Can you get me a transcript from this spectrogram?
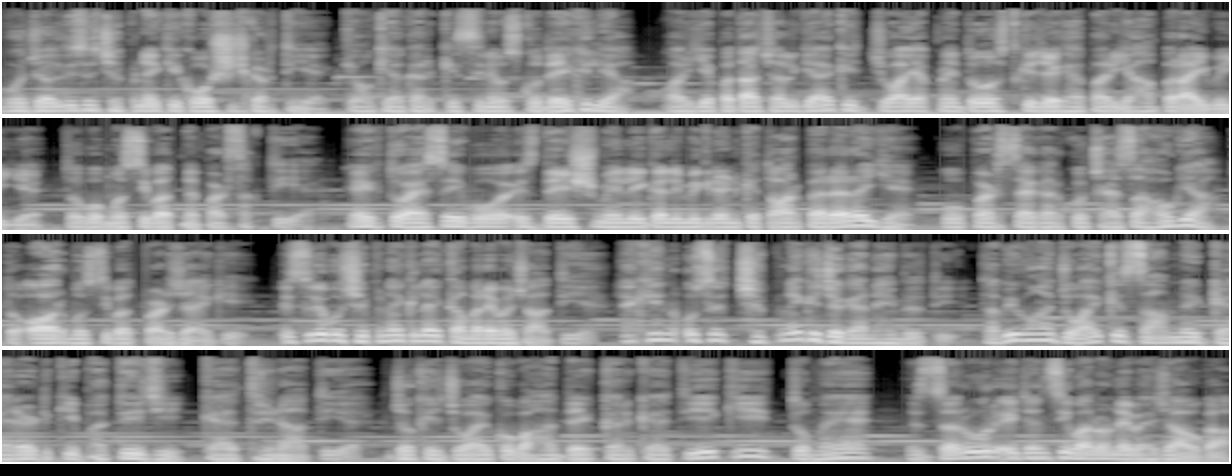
वो जल्दी से छिपने की कोशिश करती है, क्योंकि अगर किसी ने उसको देख लिया और ये पता चल गया कि जॉय अपने दोस्त की जगह पर यहाँ पर आई हुई है तो वो मुसीबत में पड़ सकती है। एक तो ऐसे ही वो इस देश में लीगल इमिग्रेंट के तौर पर रह रही है। ऊपर से अगर कुछ ऐसा हो गया तो और मुसीबत पड़ जाएगी। इसलिए वो छिपने के लिए कमरे में जाती है, लेकिन उसे छिपने की जगह नहीं मिलती। तभी वहाँ जॉय के सामने गैरेट की भतीजी कैथरीन आती है, जो की जॉय को वहाँ देख कर कहती है की तुम्हें ज़रूर एजेंसी वालों ने भेजा होगा।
